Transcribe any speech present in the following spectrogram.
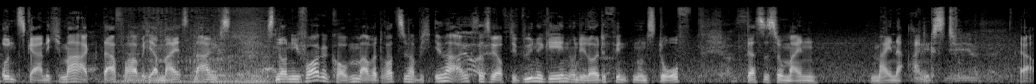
uns gar nicht mag. Davor habe ich am meisten Angst. Ist noch nie vorgekommen, aber trotzdem habe ich immer Angst, dass wir auf die Bühne gehen und die Leute finden uns doof. Das ist so mein, meine Angst. Ja.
